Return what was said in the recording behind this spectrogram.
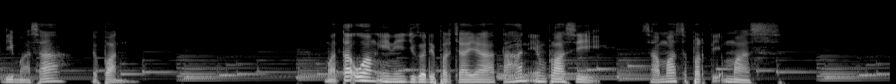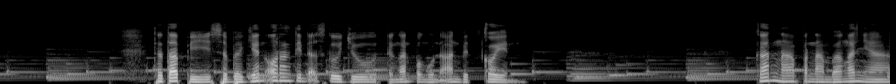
di masa depan. Mata uang ini juga dipercaya tahan inflasi, sama seperti emas. Tetapi sebagian orang tidak setuju dengan penggunaan Bitcoin karena penambangannya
